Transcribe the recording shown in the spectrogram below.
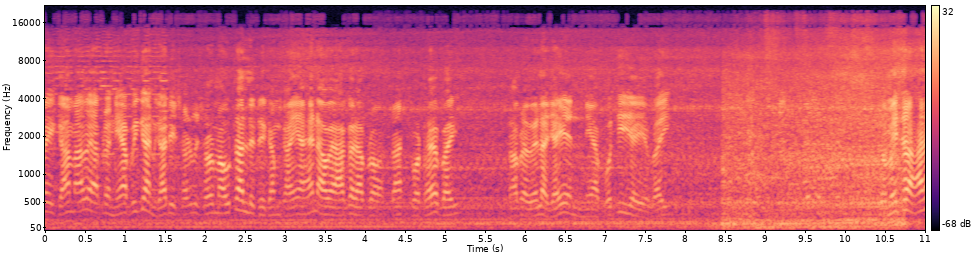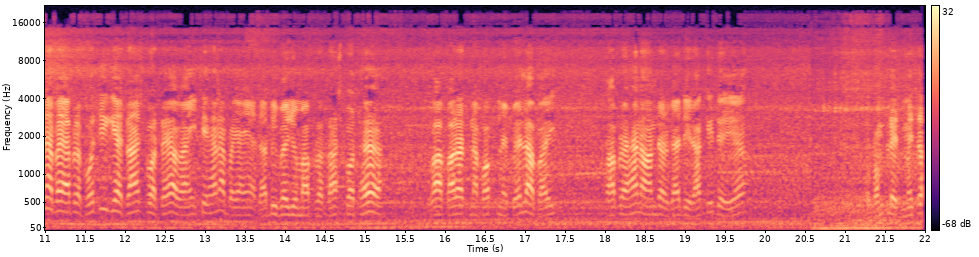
ભાઈ, ગામ આવે, આપણે ત્યાં ભીગા ને ગાડી સર્વિસ રોડમાં ઉતારી લીધી, કેમ કે અહીંયા હે ને હવે આગળ આપણો ટ્રાન્સપોર્ટ હે ભાઈ. તો આપણે વહેલા જઈએ ને ત્યાં પહોંચી જઈએ ભાઈ. તો મિત્ર, હે ને ભાઈ, આપણે પહોંચી ગયા ટ્રાન્સપોર્ટ હે, હવે અહીંથી હે ને ભાઈ, અહીંયા ડાબી બાજુમાં આપણો ટ્રાન્સપોર્ટ હે. વાહ, ભારતના પપને પહેલા ભાઈ. તો આપણે હે ને અંદર ગાડી રાખી દઈએ. તો કમ્પ્લીટ મિત્ર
